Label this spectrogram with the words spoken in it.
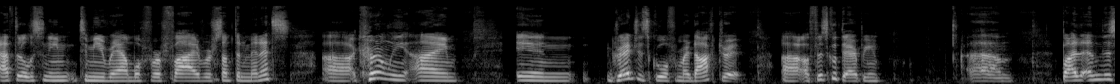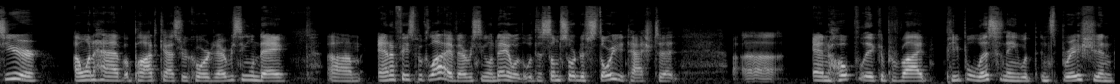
after listening to me ramble for five or something minutes, uh, currently I'm in graduate school for my doctorate uh, of physical therapy. Um, by the end of this year, I want to have a podcast recorded every single day um, and a Facebook Live every single day with, with some sort of story attached to it. Uh, and hopefully, it could provide people listening with inspiration,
